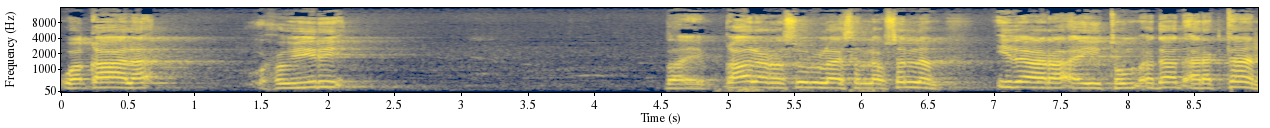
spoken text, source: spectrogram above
wa qaala wuxuu yidhi ayb qaala rasuulu llahi sal ll ly slam idaa ra'aytum haddaad aragtaan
